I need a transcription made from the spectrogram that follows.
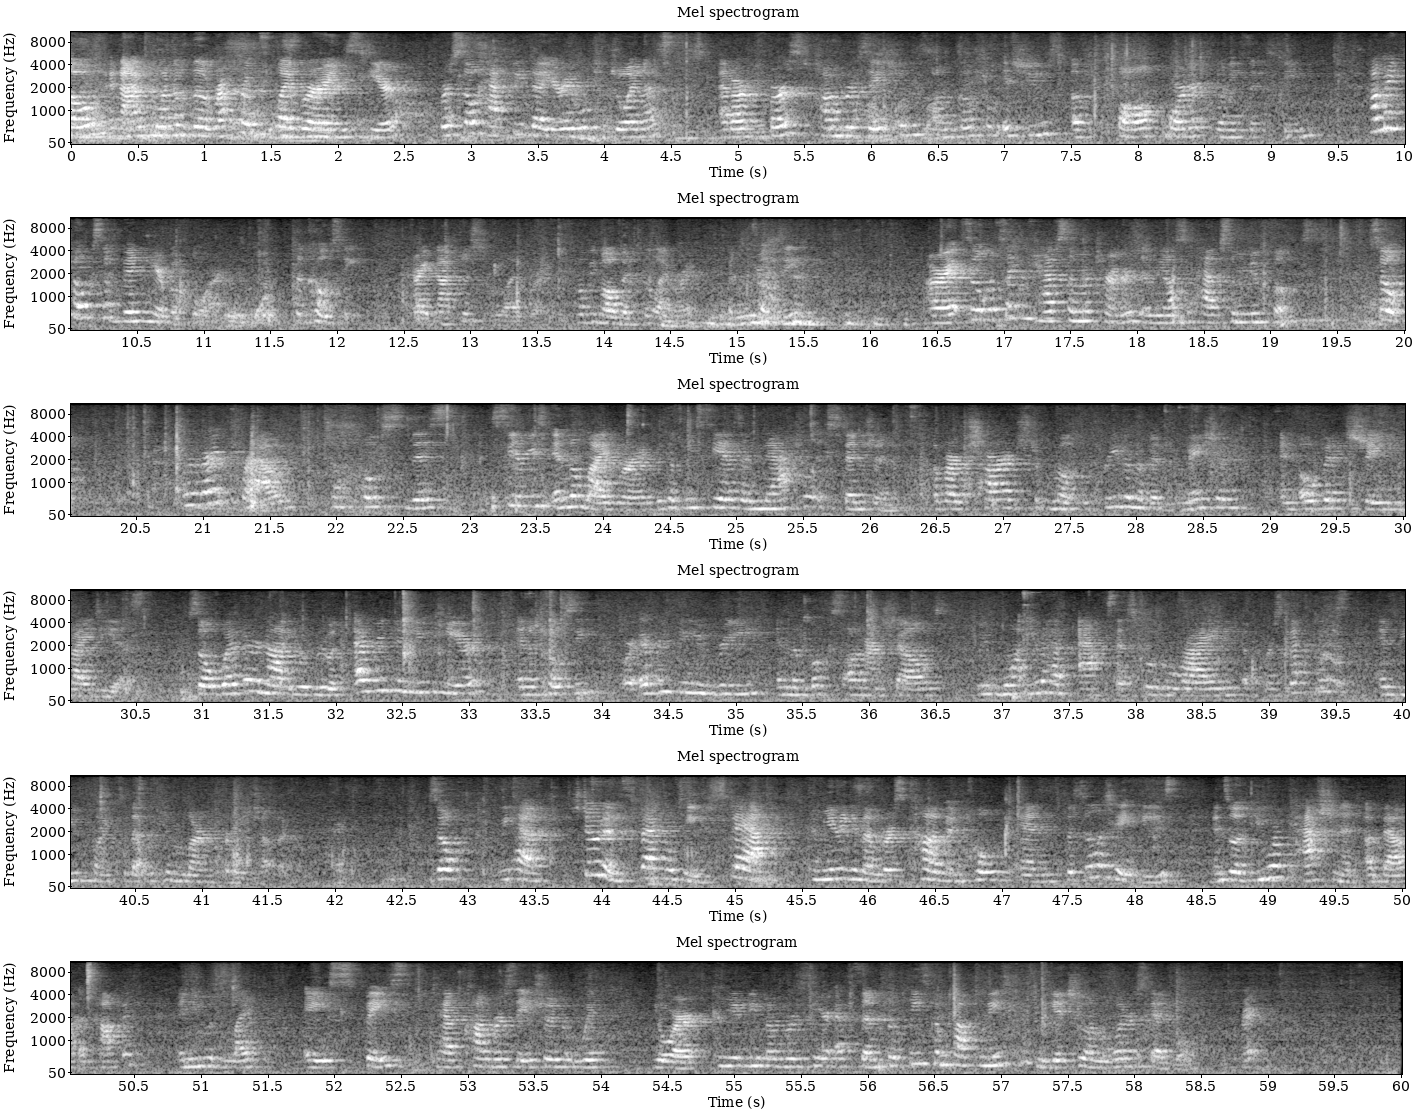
Flo, and I'm one of the reference librarians here. We're so happy that you're able to join us at our first Conversations on Social Issues of Fall Quarter 2016. How many folks have been here before? The COSI, right? Not just the library. Well, we've all been to the library, but the COSI. All right, so it looks like we have some returners, and we also have some new folks. So we're very proud to host this series in the library because we see it as a natural extension of our charge to promote the freedom of information and open exchange of ideas. So whether or not you agree with everything you hear in a COSI or everything you read in the books on our shelves, we want you to have access to a variety of perspectives and viewpoints so that we can learn from each other. So we have students, faculty, staff, community members come and hold and facilitate these. And so if you are passionate about a topic and you would like a space to have conversation with your community members here at Central, please come talk to me. so We can get you on the winter schedule, right?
